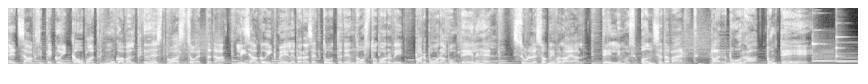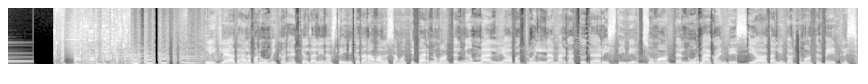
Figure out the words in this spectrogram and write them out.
et saaksite kõik kaubad mugavalt ühest kohast soetada. lisa kõik meelepärased tooted enda ostukorvi barbora.ee lehel sulle sobival ajal. tellimus on seda väärt. Barbora.ee liikleja tähelepanu ummik on hetkel Tallinnas Tehnika tänaval, samuti Pärnu maanteel Nõmmel ja patrulle märgatud Risti-Virtsu maanteel Nurme kandis ja Tallinn-Tartu maanteel Peetris.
